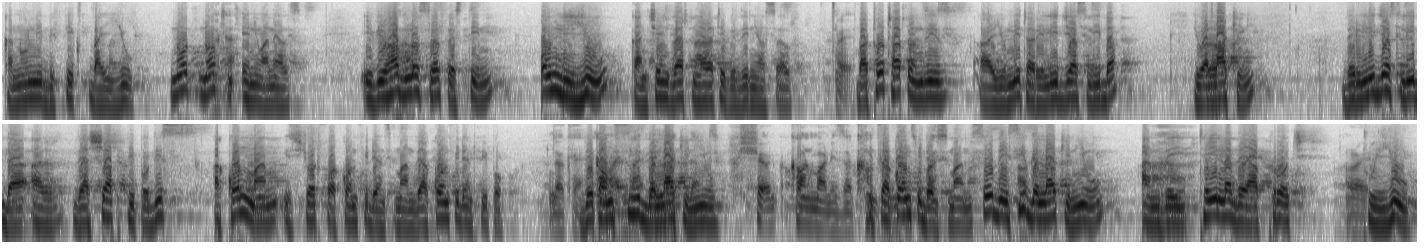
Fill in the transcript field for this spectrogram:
can only be fixed by you, not, not anyone else. If you have low self-esteem, only you can change that narrative within yourself. Right. But what happens is, uh, you meet a religious leader, you are lacking. The religious leader are, they are sharp people. This, a con man is short for a confidence man. They are confident people. Okay. They can Oh, see like- the lack in you. Sure, con man is a confidence, It's a confidence. confidence man. So they see the lack in you and they ah. tailor their approach Alright. to you.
